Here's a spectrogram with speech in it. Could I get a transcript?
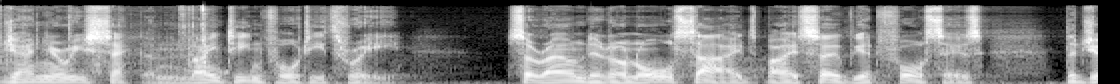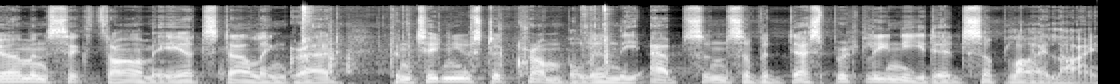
January 2nd, 1943. Surrounded on all sides by Soviet forces, the German Sixth Army at Stalingrad continues to crumble in the absence of a desperately needed supply line.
